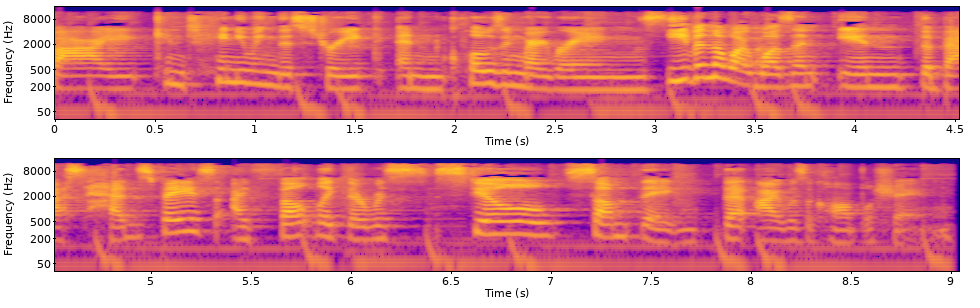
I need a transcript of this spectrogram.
by continuing this streak and closing my rings. Even though I wasn't in the best headspace, I felt like there was still something that I was accomplishing.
